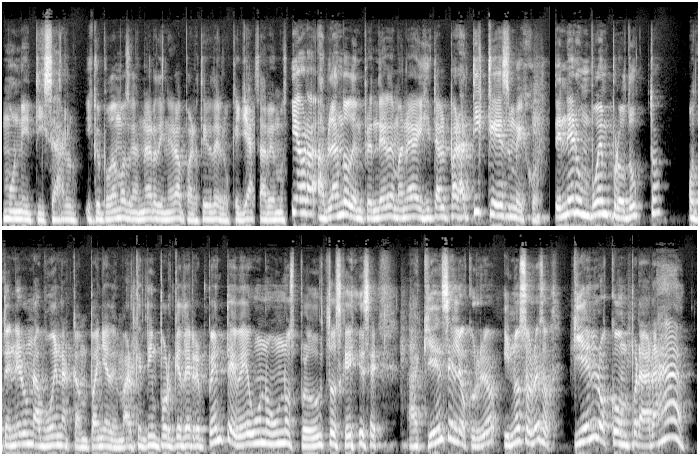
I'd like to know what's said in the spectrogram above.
monetizarlo y que podemos ganar dinero a partir de lo que ya sabemos. Y ahora, hablando de emprender de manera digital, para ti, ¿qué es mejor? ¿Tener un buen producto o tener una buena campaña de marketing, porque de repente ve uno unos productos que dice, ¿a quién se le ocurrió? Y no solo eso, ¿quién lo comprará?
